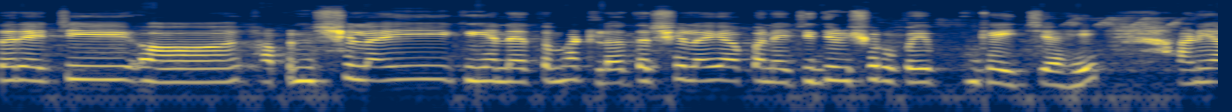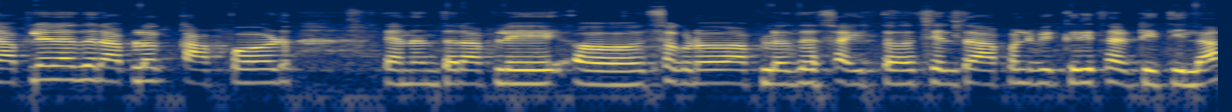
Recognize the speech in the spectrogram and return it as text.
तर याची आपण शिलाई घेण्याचं म्हटलं तर शिलाई आपण याची दीडशे रुपये घ्यायची आहे. आणि आपल्याला जर आपलं कापड त्यानंतर आपले सगळं आपलं जर साहित्य असेल तर आपण विक्रीसाठी तिला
